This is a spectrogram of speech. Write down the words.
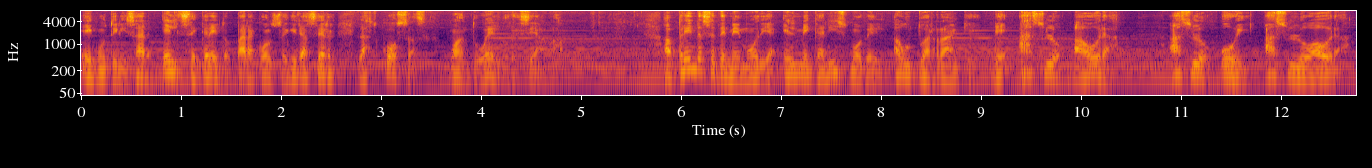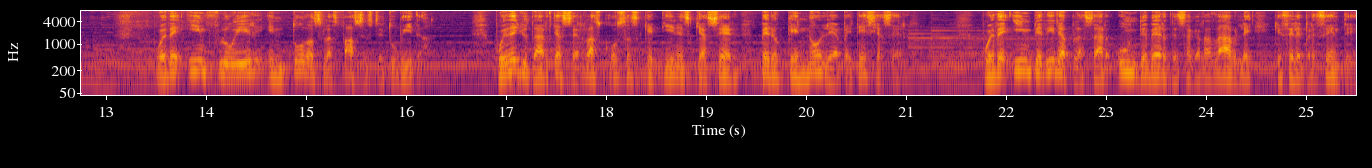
en utilizar el secreto para conseguir hacer las cosas cuando él lo deseaba. Apréndase de memoria el mecanismo del autoarranque, de hazlo ahora, hazlo hoy, hazlo ahora. Puede influir en todas las fases de tu vida. Puede ayudarte a hacer las cosas que tienes que hacer pero que no le apetece hacer. Puede impedir aplazar un deber desagradable que se le presente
